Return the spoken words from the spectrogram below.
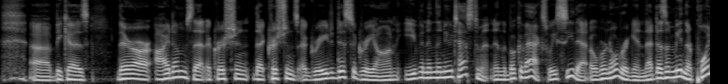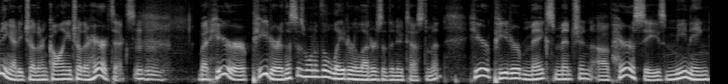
uh, because there are items that a Christian that Christians agree to disagree on, even in the New Testament, in the book of Acts. We see that over and over again. That doesn't mean they're pointing at each other and calling each other heretics. Mm-hmm. But here, Peter, and this is one of the later letters of the New Testament, here Peter makes mention of heresies, meaning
